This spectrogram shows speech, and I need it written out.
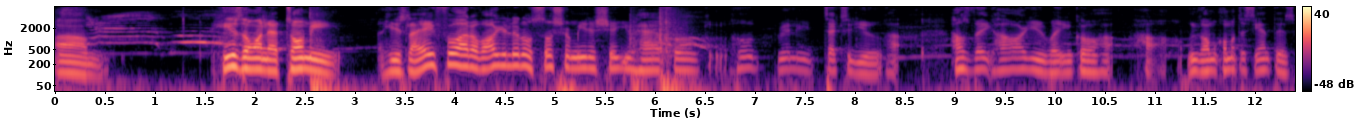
Um, he's the one that told me. He's like, hey, fool, out of all your little social media shit you have, fool, who really texted you? How, how's Vegas? How are you? You go, how, how, ¿cómo cómo te sientes?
